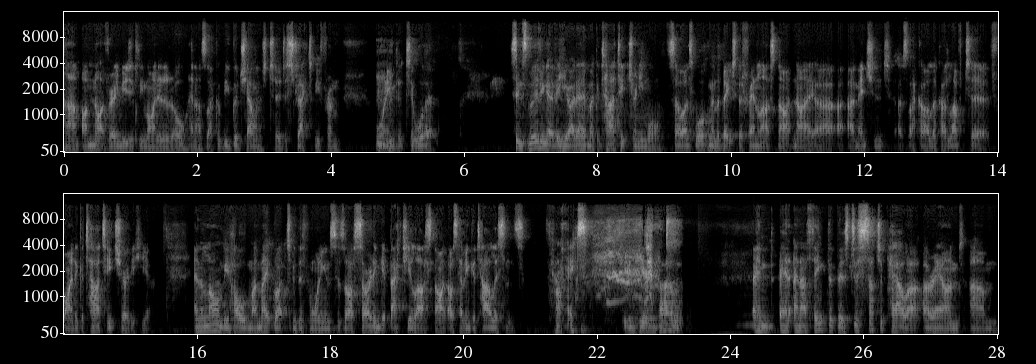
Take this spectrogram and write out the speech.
Um, I'm not very musically minded at all, and I was like, it'd be a good challenge to distract me from wanting mm-hmm. to, to work since moving over here, I don't have my guitar teacher anymore. So I was walking on the beach with a friend last night, and I uh, I mentioned I was like, "Oh, look, I'd love to find a guitar teacher over here." And then lo and behold, my mate writes me this morning and says, "Oh, sorry I didn't get back to you last night. I was having guitar lessons, right, in here in Bali." And, and and I think that there's just such a power around um,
